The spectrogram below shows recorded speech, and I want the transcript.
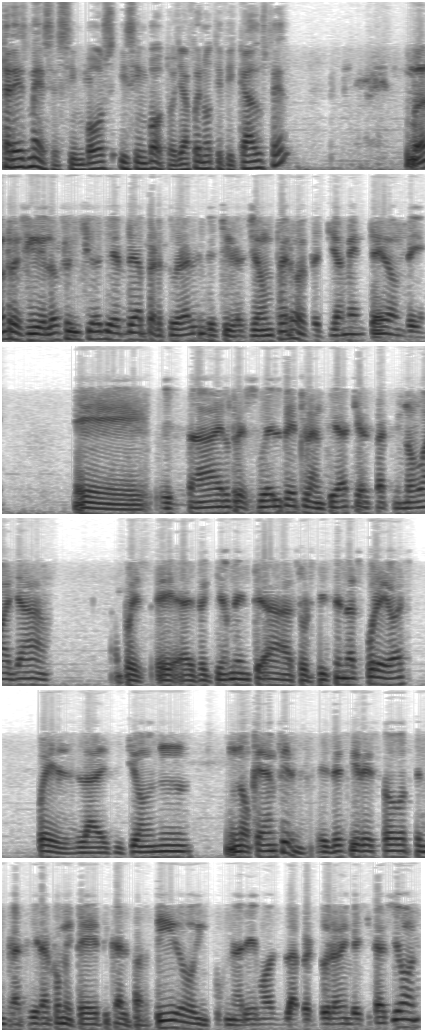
tres meses sin voz y sin voto. ¿Ya fue notificado usted? Bueno, recibí el oficio ayer de apertura de la investigación, pero efectivamente donde eh, está el resuelve, plantea que hasta que no vaya, pues eh, efectivamente a sortirse en las pruebas, pues la decisión no quedan firmes. Es decir, esto tendrá que ir a comité de ética del partido, impugnaremos la apertura de la investigación,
